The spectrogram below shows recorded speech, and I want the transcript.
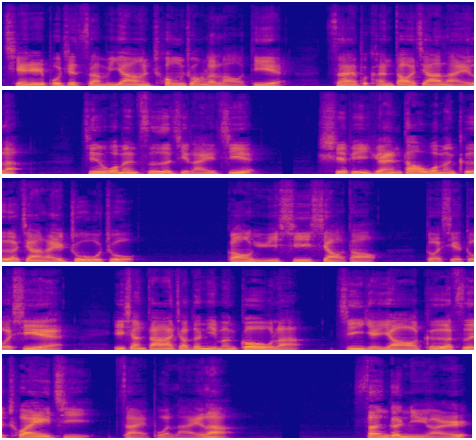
前日不知怎么样冲撞了老爹，再不肯到家来了。今我们自己来接，势必原到我们各家来住住。”高于熙笑道：“多谢多谢，一向打搅的你们够了，今也要各自揣己，再不来了。”三个女儿，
